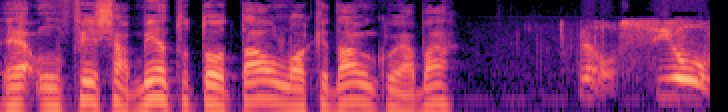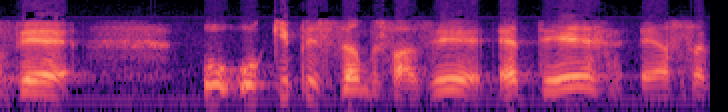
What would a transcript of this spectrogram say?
é, um fechamento total, um lockdown em Cuiabá? Não, se houver. O, o, que precisamos fazer é ter essa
